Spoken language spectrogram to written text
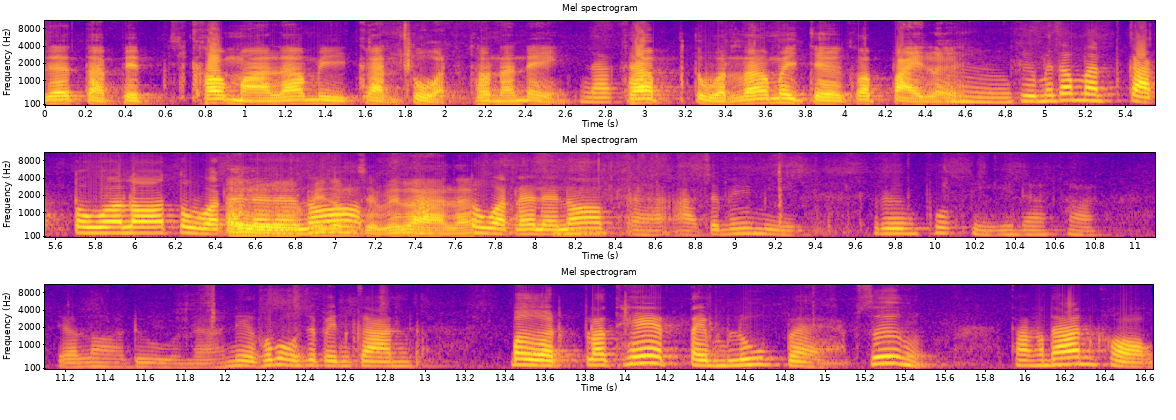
แล้วแต่เป็นเข้ามาแล้วมีการตรวจเท่านั้นเอง นะคะ ถ้าตรวจแล้วไม่เจอก็ไปเลย อืมคือไม่ต้องมากักตัวรอตรวจอะไรเออหลายๆรไม่อต้อบงเสียเวลาแล้ว ตรวจหลายๆรอบอ่าอาจจะไม่มีเรื่องพวกนี้นะคะ เดี๋ยวรอดูนะ เนี่ยเขาบอกจะเป็นการเปิดประเทศเต็มรูปแบบ ซึ่งทางด้านของ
